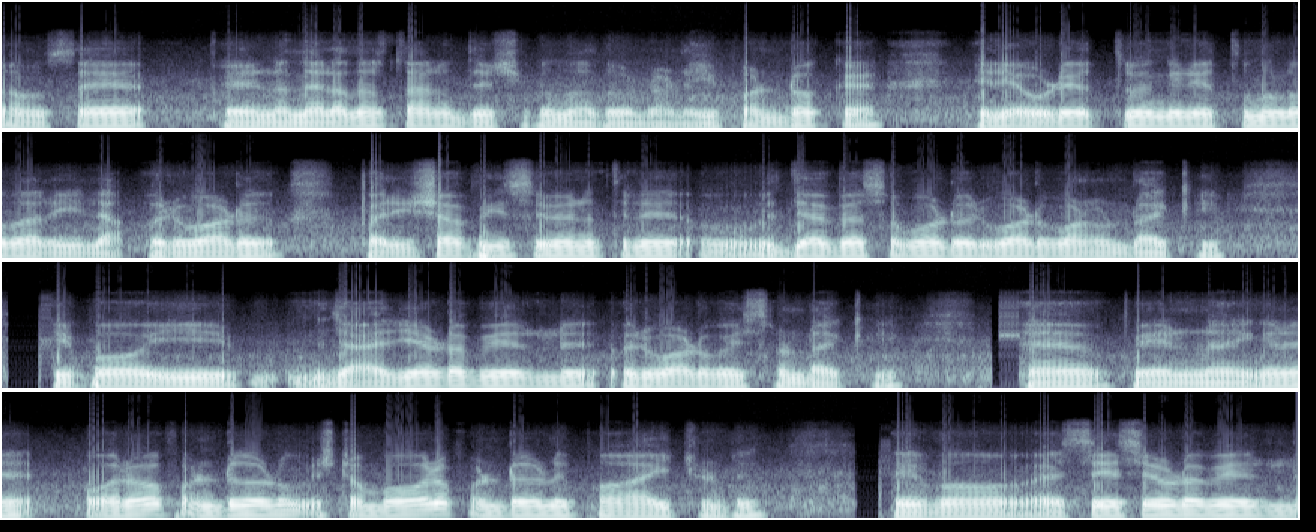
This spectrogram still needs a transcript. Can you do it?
സംസ്ഥയെ പിന്നെ നിലനിർത്താൻ ഉദ്ദേശിക്കുന്നു. അതുകൊണ്ടാണ് ഈ ഫണ്ടൊക്കെ ഇനി എവിടെ എത്തും എങ്ങനെ എത്തും എന്നുള്ളത് അറിയില്ല. ഒരുപാട് പരീക്ഷാ ഫീസ് വേണത്തിൽ വിദ്യാഭ്യാസ ബോർഡ് ഒരുപാട് പണം ഉണ്ടാക്കി. ഇപ്പോൾ ഈ ജാരിയയുടെ പേരിൽ ഒരുപാട് പൈസ ഉണ്ടാക്കി. പിന്നെ ഇങ്ങനെ ഓരോ ഫണ്ടുകളും ഇഷ്ടംപോലെ ഫണ്ടുകൾ ഇപ്പോൾ ആയിട്ടുണ്ട്. ഇപ്പോൾ എസ് എസ് സിയുടെ പേരിൽ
